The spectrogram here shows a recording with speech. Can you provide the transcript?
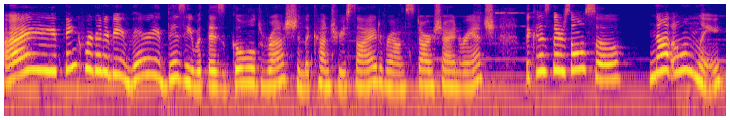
I think we're going to be very busy with this gold rush in the countryside around Starshine Ranch, because there's also not only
